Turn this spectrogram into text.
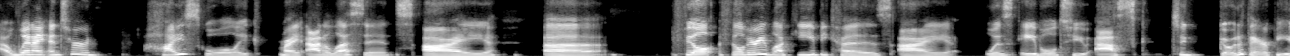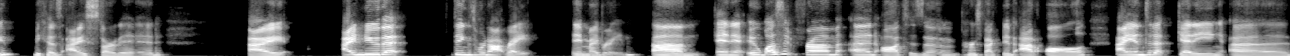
uh, when I entered high school, like my adolescence, I uh feel feel very lucky because I was able to ask to go to therapy because I started I I knew that things were not right in my brain. Um and it, it wasn't from an autism perspective at all. I ended up getting a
